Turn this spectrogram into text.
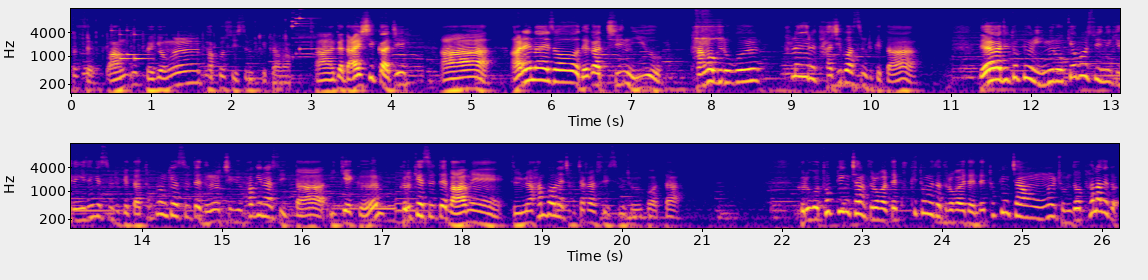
컨셉 왕국 배경을 바꿀 수 있으면 좋겠다 막. 아 그러니까 날씨까지 아 아레나에서 내가 진 이유 방어 기록을 플레이를 다시 봤으면 좋겠다 내가 가진 토핑을 임의로 껴볼 수 있는 기능이 생겼으면 좋겠다. 토핑 켰을 때 능력치를 확인할 수 있다. 있게끔. 그렇게 했을 때 마음에 들면 한 번에 장착할 수 있으면 좋을 것 같다. 그리고 토핑창 들어갈 때 쿠키통에서 들어가야 되는데 토핑창을 좀 더 편하게 들어.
